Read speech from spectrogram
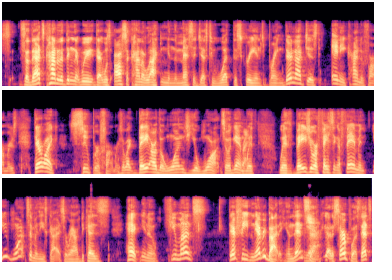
s- So that's kind of the thing that we that was also kind of lacking in the message as to what the Skrreeans bring. They're not just any kind of farmers. They're like super farmers. They're like they are the ones you want. So again, Right. with with Bajor facing a famine, you'd want some of these guys around because heck, you know, few months they're feeding everybody and then some. Yeah. You got a surplus. That's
